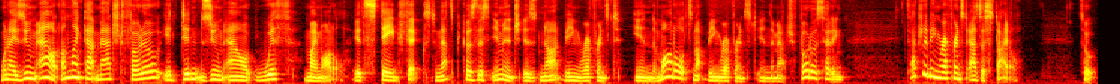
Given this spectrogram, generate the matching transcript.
When I zoom out, unlike that matched photo, it didn't zoom out with my model. It stayed fixed. And that's because this image is not being referenced in the model. It's not being referenced in the match photo setting. It's actually being referenced as a style. So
